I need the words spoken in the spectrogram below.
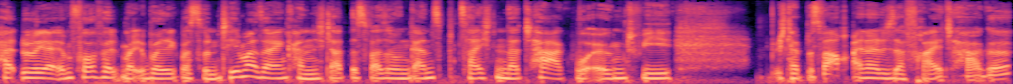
hatten wir ja im Vorfeld mal überlegt, was so ein Thema sein kann. Ich glaube, das war so ein ganz bezeichnender Tag, wo irgendwie ich glaube, das war auch einer dieser Freitage,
